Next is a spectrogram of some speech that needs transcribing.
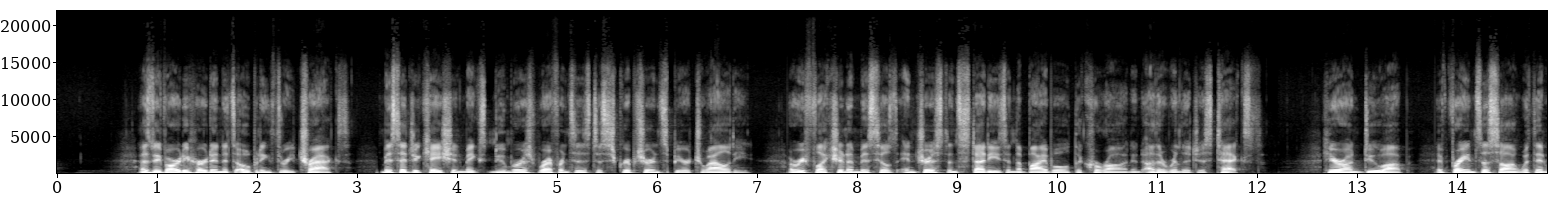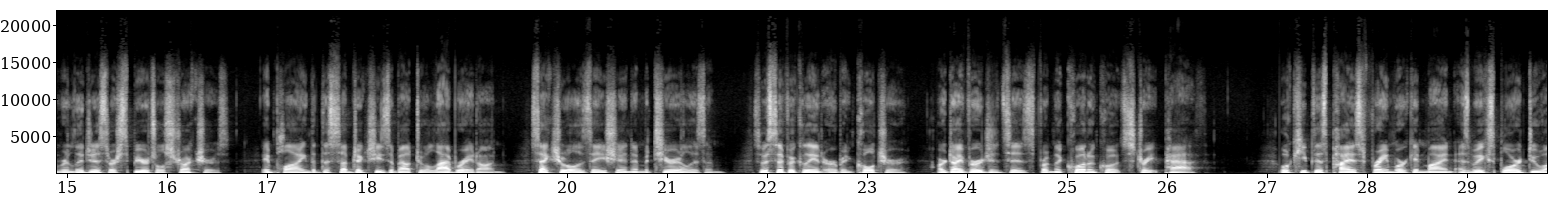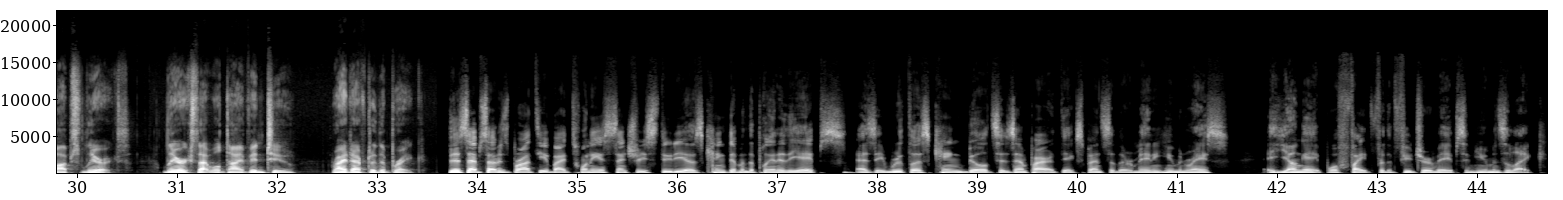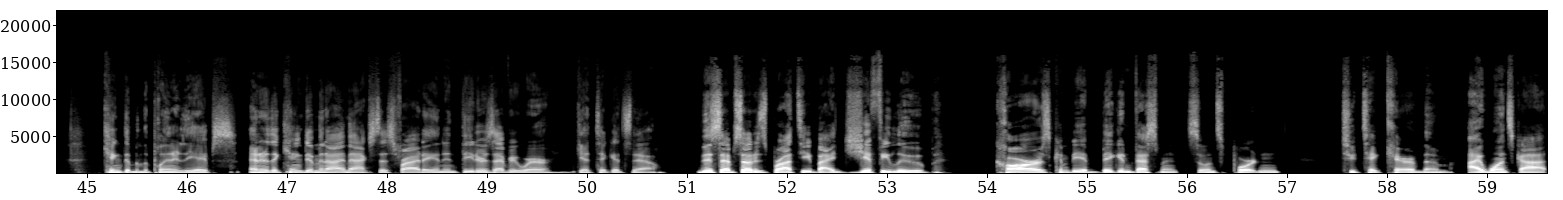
As we've already heard in its opening three tracks, Miseducation makes numerous references to scripture and spirituality, a reflection of Miss Hill's interest and studies in the Bible, the Quran, and other religious texts. Here on Doo-Wop, it frames the song within religious or spiritual structures, implying that the subject she's about to elaborate on, sexualization and materialism, specifically in urban culture, are divergences from the quote unquote straight path. We'll keep this pious framework in mind as we explore Doo-Wop's lyrics, lyrics that we'll dive into right after the break. This episode is brought to you by 20th Century Studios' Kingdom of the Planet of the Apes. As a ruthless king builds his empire at the expense of the remaining human race, a young ape will fight for the future of apes and humans alike. Kingdom of the Planet of the Apes. Enter the kingdom in IMAX this Friday and in theaters everywhere. Get tickets now. This episode is brought to you by Jiffy Lube. Cars can be a big investment, so it's important to take care of them. I once got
